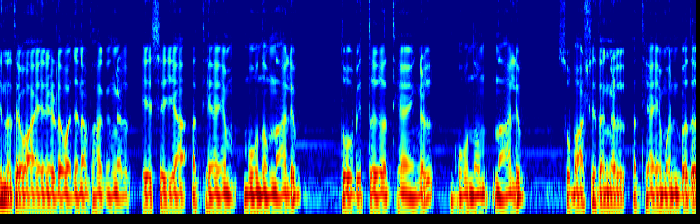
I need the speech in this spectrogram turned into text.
ഇന്നത്തെ വായനയുടെ വചനഭാഗങ്ങൾ ഏശയ്യ അധ്യായം മൂന്നും നാലും തോബിത്ത് അധ്യായങ്ങൾ മൂന്നും നാലും സുഭാഷിതങ്ങൾ അധ്യായം ഒൻപത്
